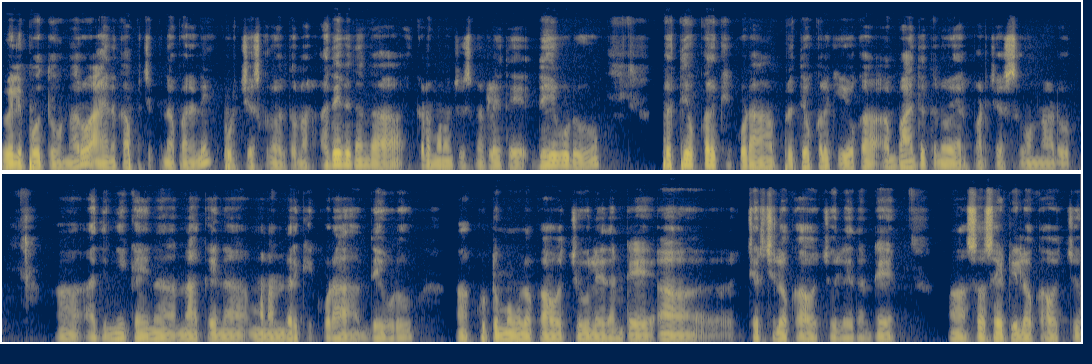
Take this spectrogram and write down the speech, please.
వెళ్ళిపోతూ ఉన్నారు. ఆయనకు అప్పచెప్పిన పనిని పూర్తి చేసుకుని వెళ్తున్నారు. అదేవిధంగా ఇక్కడ మనం చూసినట్లయితే దేవుడు ప్రతి ఒక్కరికి కూడా ప్రతి ఒక్కరికి ఒక బాధ్యతను ఏర్పాటు చేస్తూ ఉన్నాడు. అది నీకైనా నాకైనా మనందరికీ కూడా దేవుడు కుటుంబంలో కావచ్చు లేదంటే చర్చిలో కావచ్చు లేదంటే సొసైటీలో కావచ్చు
